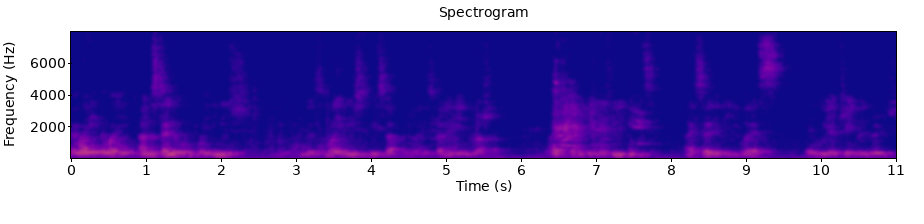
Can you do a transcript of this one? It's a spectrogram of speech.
uh, am I am I understandable my English? Because my English is mixed up. You know, I studied in Russia, I studied in the Philippines, I studied in the US, and we are trained with the British,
